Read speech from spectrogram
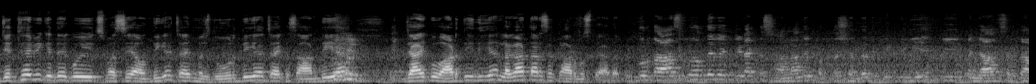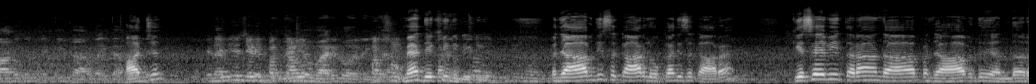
ਜਿੱਥੇ ਵੀ ਕਿਤੇ ਕੋਈ ਸਮੱਸਿਆ ਆਉਂਦੀ ਹੈ ਚਾਹੇ ਮਜ਼ਦੂਰ ਦੀ ਹੈ ਚਾਹੇ ਕਿਸਾਨ ਦੀ ਹੈ ਚਾਹੇ ਕੋਈ ਆੜਤੀ ਦੀ ਹੈ ਲਗਾਤਾਰ ਸਰਕਾਰ ਮੁਸਤੈਦ ਹੈ ਗੁਰਦਾਸਪੁਰ ਦੇ ਵਿੱਚ ਜਿਹੜਾ ਕਿਸਾਨਾਂ ਦੇ ਉੱਪਰ ਤਸ਼ੱਦਦ ਕੀਤੀ ਗਈ ਹੈ ਕੀ ਪੰਜਾਬ ਸਰਕਾਰ ਉਹਦੇ ਉੱਤੇ ਕੀ ਕਾਰਵਾਈ ਕਰ ਰਹੀ ਹੈ? ਅੱਜ? ਜਿਹੜਾ ਜਿਹੜੀ- ਜਿਹੜੀ ਪਰ ਕੱਲ੍ਹ ਵੀਡੀਓ ਹੋ ਰਹੀ ਪਰਸੋਂ। ਹੈ ਮੈਂ ਦੇਖੀ ਨਹੀਂ ਵੀਡੀਓ ਪੰਜਾਬ ਦੀ ਸਰਕਾਰ ਲੋਕਾਂ ਦੀ ਸਰਕਾਰ ਹੈ ਕਿਸੇ ਵੀ ਤਰ੍ਹਾਂ ਦਾ ਪੰਜਾਬ ਦੇ ਅੰਦਰ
